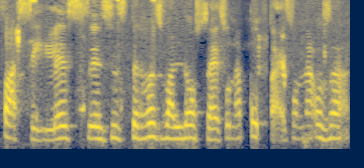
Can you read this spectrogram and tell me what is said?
fácil, es, es este, resbalosa, es una puta, es una, o sea,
